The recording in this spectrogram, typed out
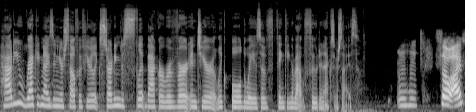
how do you recognize in yourself if you're like starting to slip back or revert into your like old ways of thinking about food and exercise? hmm So I've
